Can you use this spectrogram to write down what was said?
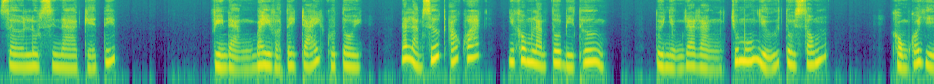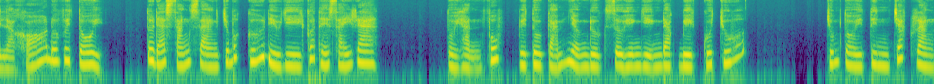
Sơ Lucina kể tiếp. Viên đạn bay vào tay trái của tôi. Nó làm xước áo khoác nhưng không làm tôi bị thương. Tôi nhận ra rằng chú muốn giữ tôi sống. Không có gì là khó đối với tôi. Tôi đã sẵn sàng cho bất cứ điều gì có thể xảy ra. Tôi hạnh phúc vì tôi cảm nhận được sự hiện diện đặc biệt của Chúa. Chúng tôi tin chắc rằng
